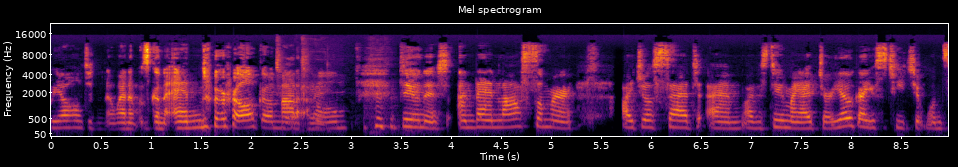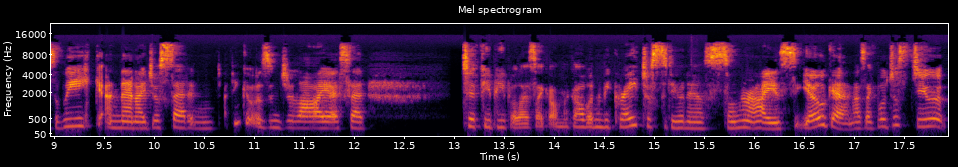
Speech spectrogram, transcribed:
we all didn't know when it was going to end. we were all going totally. mad at home doing it. And then last summer, I just said um, I was doing my outdoor yoga. I used to teach it once a week, and then I just said, and I think it was in July, I said to a few people, I was like, "Oh my god, wouldn't it be great just to do a sunrise yoga?" And I was like, "Well, just do it.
